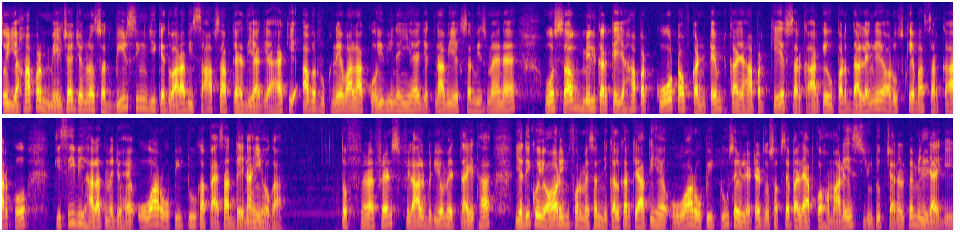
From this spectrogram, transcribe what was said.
तो यहाँ पर मेजर जनरल सतबीर सिंह जी के द्वारा भी साफ़ साफ़ कह दिया गया है कि अब रुकने वाला कोई भी नहीं है, जितना भी एक सर्विसमैन है, वो सब मिल करके यहाँ पर कोर्ट ऑफ़ कंटेम्प्ट का यहाँ पर केस सरकार के ऊपर डालेंगे और उसके बाद सरकार को किसी भी हालत में जो है O R O P two का पैसा देना ही होगा। तो फ्रेंड्स फ़िलहाल वीडियो में इतना ही था। यदि कोई और इन्फॉर्मेशन निकल करके आती है O R O P two से रिलेटेड तो सबसे पहले आपको हमारे इस यूट्यूब चैनल पर मिल जाएगी।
